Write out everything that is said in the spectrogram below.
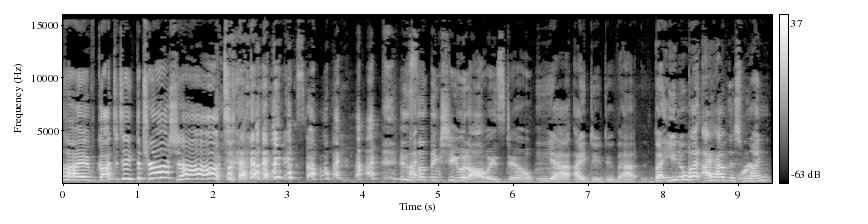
I've got to take the trash out. Stuff like that is I- something she would always do. Yeah, I do do that. But you know what? I have this one.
